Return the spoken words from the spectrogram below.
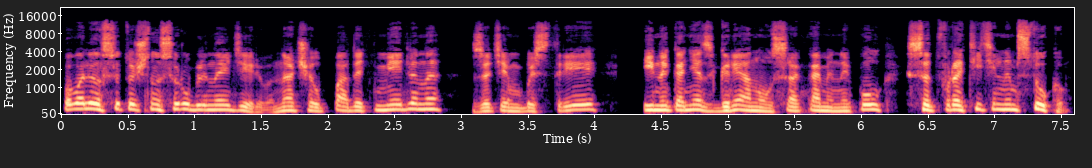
Повалился точно срубленное дерево, начал падать медленно, затем быстрее и, наконец, грянулся о каменный пол с отвратительным стуком.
